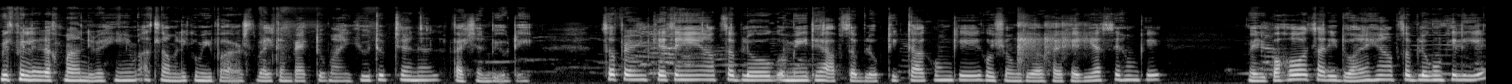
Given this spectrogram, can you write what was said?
बिस्मिल्लाहिर्रहमानिर्रहीम। अस्सलाम वालेकुम viewers welcome back to my YouTube channel fashion beauty. So friend कैसे हैं आप सब लोग? उम्मीद है आप सब लोग ठीक ठाक होंगे, खुश होंगे और खैर खैरियत से होंगे। मेरी बहुत सारी दुआएँ हैं आप सब लोगों के लिए।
